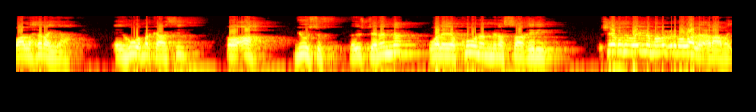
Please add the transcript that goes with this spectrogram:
waa la xirayaa. Ay huwa markaasi oo ah yuusuf layusjananna walayakuuna min asaakiriin sheekh wuxuu inamaa ucriba waa la icraabay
